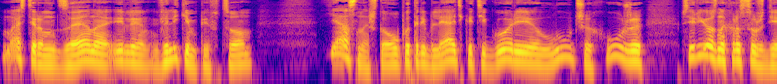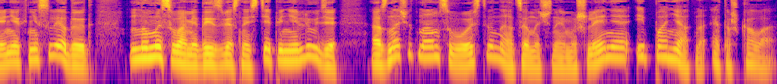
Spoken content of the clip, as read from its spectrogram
мастером дзена или великим певцом. Ясно, что употреблять категории «лучше», «хуже» в серьезных рассуждениях не следует, но мы с вами до известной степени люди, а значит, нам свойственно оценочное мышление и понятна эта шкала.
